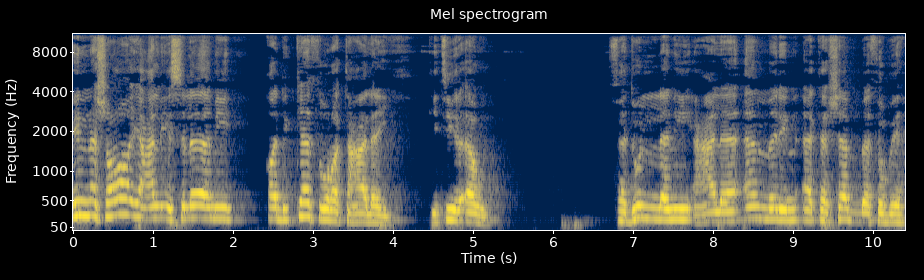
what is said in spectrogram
إن شرائع الإسلام قد كثرت علي. كتير أوي فدلني على أمر أتشبث به.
